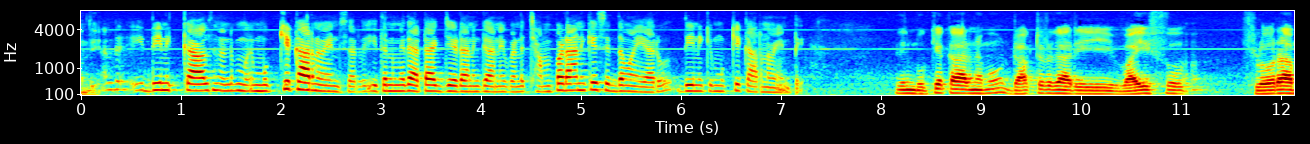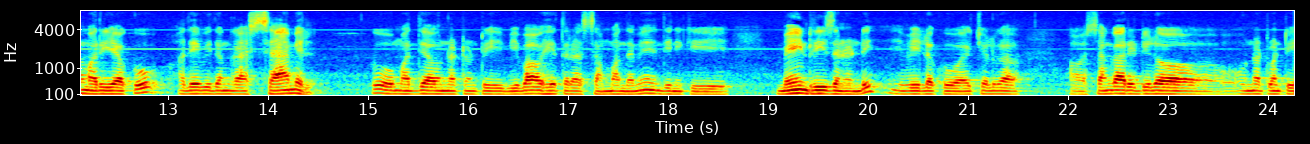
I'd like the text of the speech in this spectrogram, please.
ఉంది. అంటే దీనికి కావాల్సిన అంటే ముఖ్య కారణం ఏంటి సార్? ఇతని మీద అటాక్ చేయడానికి కానివ్వండి చంపడానికే సిద్ధమయ్యారు. దీనికి ముఖ్య కారణం ఏంటి? దీని ముఖ్య కారణము డాక్టర్ గారి వైఫ్ ఫ్లోరా మరియాకు అదేవిధంగా శామెల్కు మధ్య ఉన్నటువంటి వివాహేతర సంబంధమే దీనికి మెయిన్ రీజన్ అండి. వీళ్ళకు యాక్చువల్గా సంగారెడ్డిలో ఉన్నటువంటి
